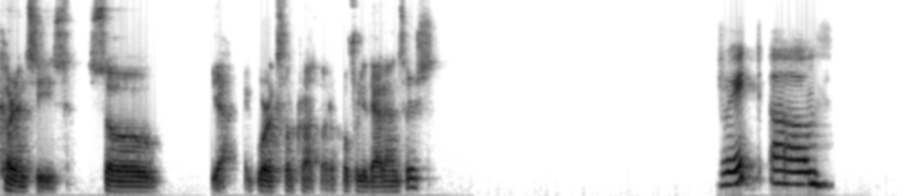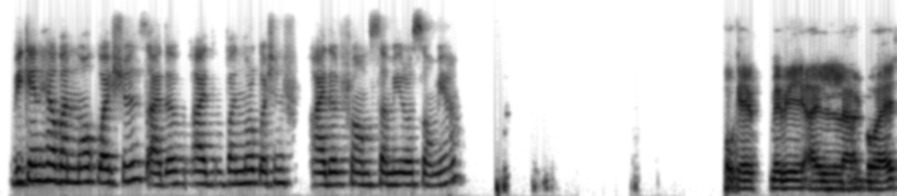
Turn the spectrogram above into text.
currencies. So yeah, it works for cross-border. Hopefully that answers. Great. Um, we can have one more questions, either, either one more question either from Sameer or Soumya. Okay, maybe I'll uh, go ahead.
